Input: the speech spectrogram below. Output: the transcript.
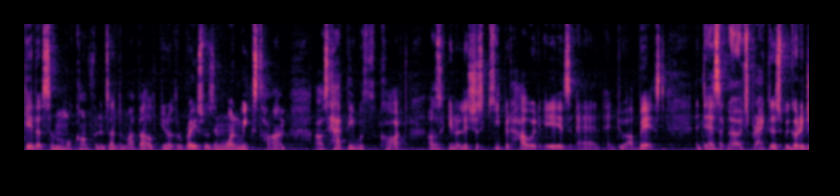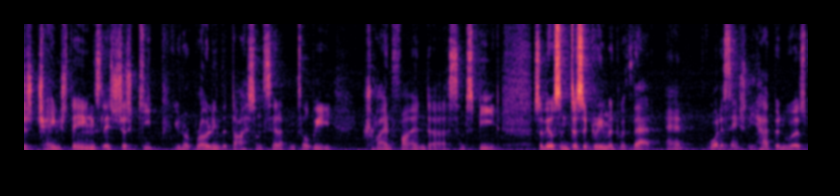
get some more confidence under my belt. You know, the race was in one week's time. I was happy with the cart. I was like, you know, let's just keep it how it is and, and do our best. And dad's like, no, it's practice. We got to just change things. Let's just keep, you know, rolling the dice on setup until we try and find uh, some speed. So there was some disagreement with that. And what essentially happened was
